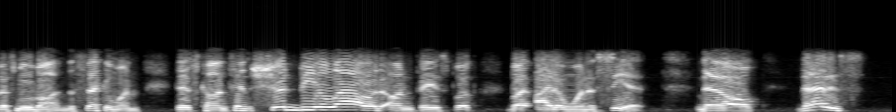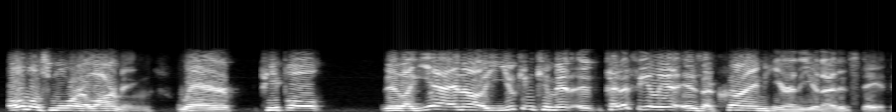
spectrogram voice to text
Let's move on. The second one this content should be allowed on Facebook but I don't want to see it. Now, that is almost more alarming where people they're like, yeah, no, you can commit uh, pedophilia is a crime here in the United States.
